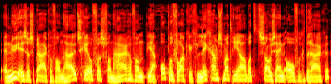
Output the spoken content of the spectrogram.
En nu is er sprake van huidschilfers, van haren, van ja, oppervlakkig lichaamsmateriaal. wat zou zijn overgedragen.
